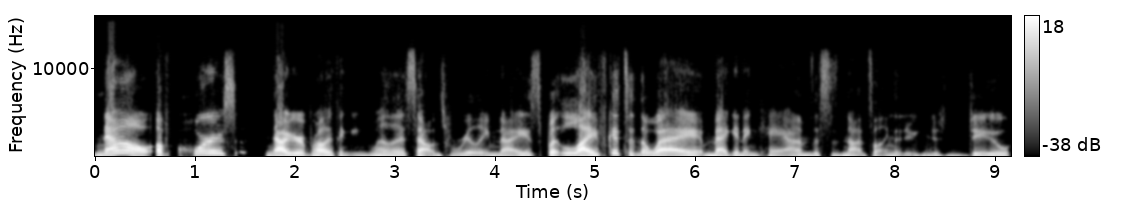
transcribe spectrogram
Now, of course, now you're probably thinking, well, it sounds really nice, but life gets in the way, Megan and Cam. This is not something that you can just do.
